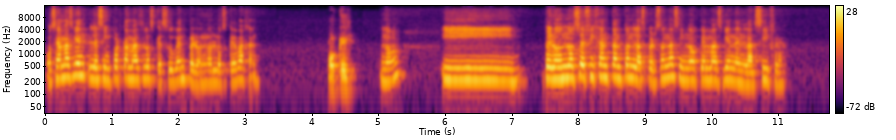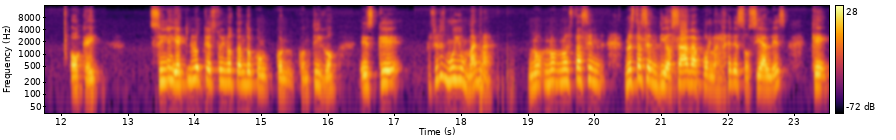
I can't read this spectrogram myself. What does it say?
O sea, más bien les importa más los que suben, pero no los que bajan. Ok. ¿No? Y, pero no se fijan tanto en las personas, sino que más bien en la cifra. Ok. Sí, y aquí lo que estoy notando con, contigo es que pues eres muy humana. No, no, no, estás en, no estás endiosada por las redes sociales, que,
